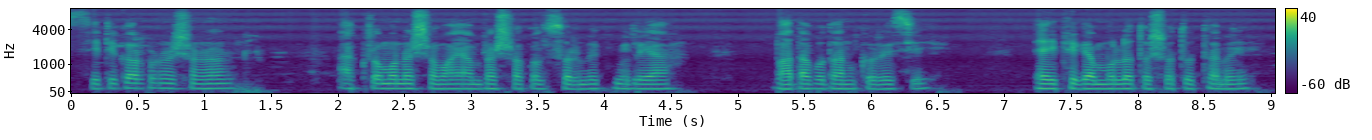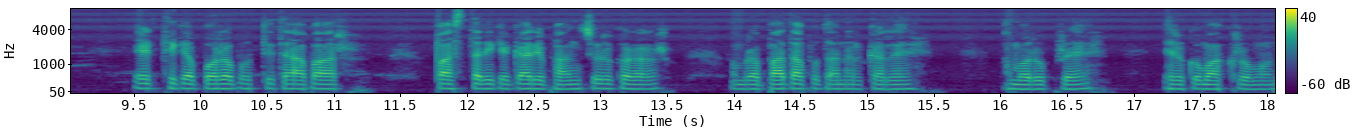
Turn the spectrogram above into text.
সিটি কর্পোরেশনের আক্রমণের সময় আমরা সকল শ্রমিক মিলিয়া বাধা প্রদান করেছি। এই থেকে মূলত শত্রুতামি এর থেকে পরবর্তীতে আবার পাঁচ তারিখে গাড়ি ভাঙচুর করার আমরা বাধা প্রদানের কালে আমার উপরে এরকম আক্রমণ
